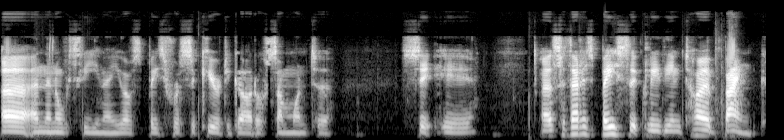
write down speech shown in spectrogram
Uh, and then obviously, you know, you have space for a security guard or someone to sit here. Uh, so that is basically the entire bank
